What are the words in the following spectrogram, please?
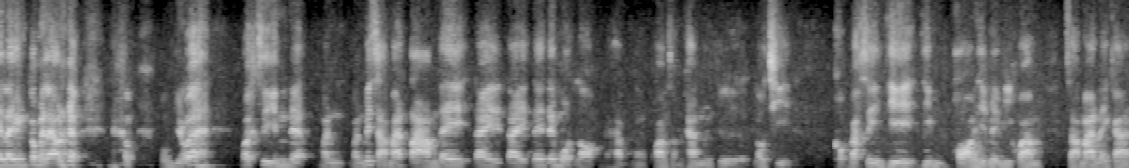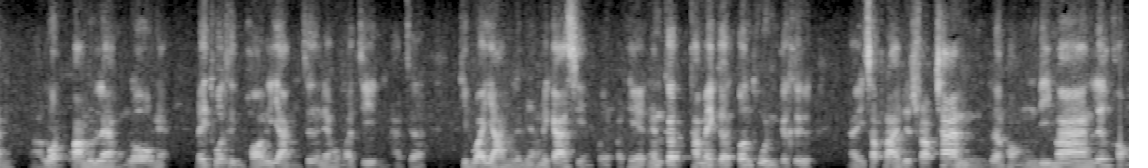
อะไรก็ไม่แล้วเนี่ยนะครับผมคิดว่าวัคซีนเนี่ยมันมันไม่สามารถตามได้ได้ได้ได้ได้หมดหรอกนะครับ ความสำคัญมันคือเราฉีดวัคซีนที่ที่พอที่มันมีความสามารถในการลดความรุนแรงของโรคเนี่ยได้ทั่วถึงพอหรือยัง ซึ่งอันนี้ผมว่าจีนอาจจะคิดว่ายังเลยยังไม่กล้าเสี่ยงเปิดประเทศนั้นก็ทำให้เกิดต้นทุนก็คือไอ้ supply disruption เรื่องของ demand เรื่องของ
